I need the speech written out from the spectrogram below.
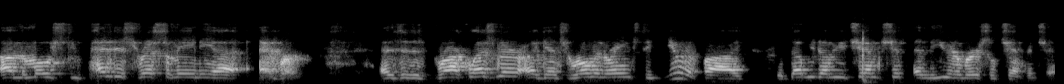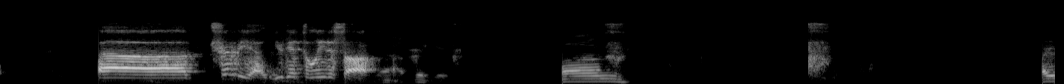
on the most stupendous WrestleMania ever as it is Brock Lesnar against Roman Reigns to unify the WWE Championship and the Universal Championship. Uh, trivia, you get to lead us off. Yeah. Um, I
